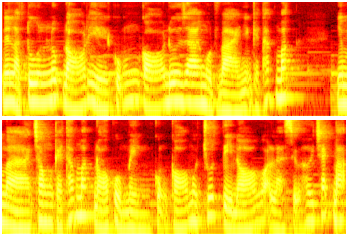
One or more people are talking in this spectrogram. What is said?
Nên là tuôn lúc đó thì cũng có đưa ra một vài những cái thắc mắc nhưng mà trong cái thắc mắc đó của mình cũng có một chút gì đó gọi là sự hơi trách bạn.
